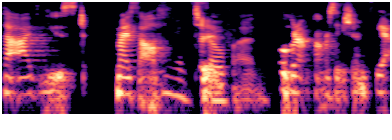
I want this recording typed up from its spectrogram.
that I've used myself. It's so fun. Open up conversations. Yeah.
